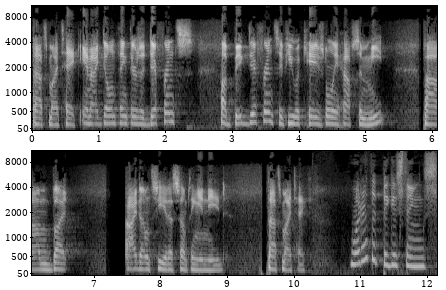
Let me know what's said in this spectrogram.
That's my take, and I don't think there's a difference a big difference if you occasionally have some meat, um, but I don't see it as something you need. That's my take. What are the biggest things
